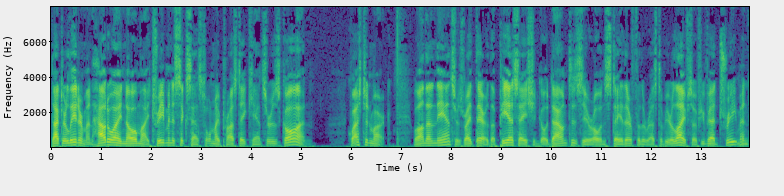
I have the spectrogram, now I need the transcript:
Dr. Lederman, how do I know my treatment is successful and my prostate cancer is gone? Question mark. Well, then the answer is right there. The PSA should go down to zero and stay there for the rest of your life. So if you've had treatment,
